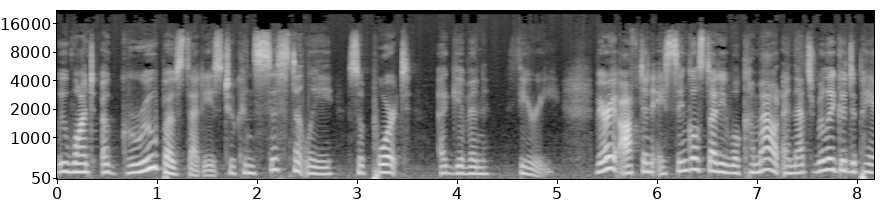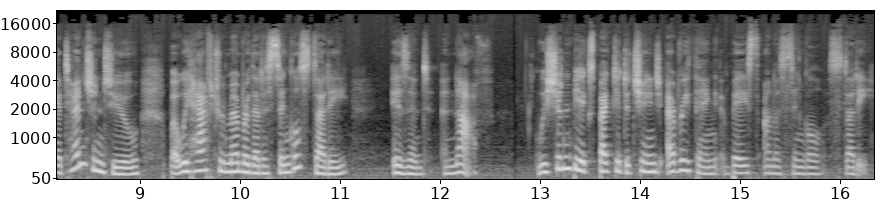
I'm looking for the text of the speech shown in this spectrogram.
We want a group of studies to consistently support a given theory. Very often, a single study will come out, and that's really good to pay attention to, but we have to remember that a single study isn't enough. We shouldn't be expected to change everything based on a single study.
